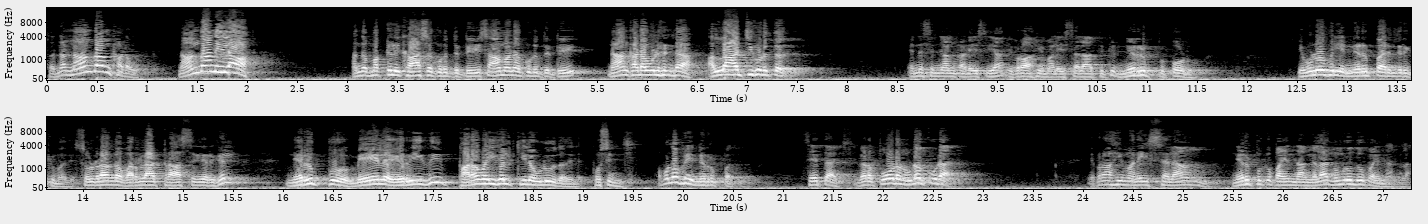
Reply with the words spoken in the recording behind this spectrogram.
சொன்னா நான் தான் கடவுள். நான் தான் இலா அந்த மக்களுக்கு காசை கொடுத்துட்டு சாமானை கொடுத்துட்டு நான் கடவுள்ண்டா அல்லாஹ் ஆட்சி கொடுத்தது. என்ன செஞ்சான் கடைசியா? இப்ராஹிம் சலாத்துக்கு நெருப்பு போடும் எவ்வளவு பெரிய நெருப்பா இருந்திருக்கும் அது. சொல்றாங்க வரலாற்று ஆசிரியர்கள் நெருப்பு மேலே எரியுது பறவைகள் கீழே உழுவுது அதில் பொசிஞ்சு. அவ்வளோ பெரிய நெருப்பு அது. சேர்த்தாச்சு. வேற போடணும் விடக்கூடாது. இப்ராஹிம் அலைசலாம் நெருப்புக்கு பயந்தாங்களா நும்ருது பயந்தாங்களா?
